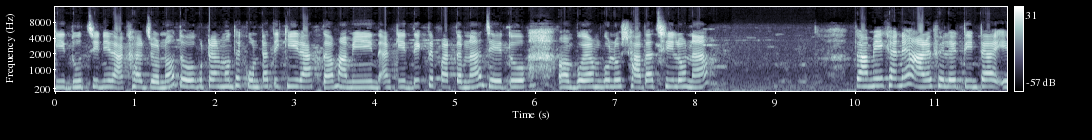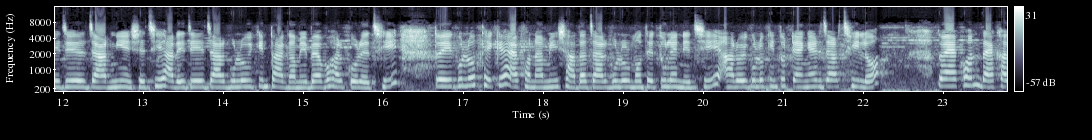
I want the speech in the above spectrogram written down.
কি দুধ চিনি রাখার জন্য, তো ওটার মধ্যে কোনটাতে কি রাখতাম, আমি আর কি দেখতে পারতাম না, যেহেতু বয়ামগুলো সাদা ছিল না। তো আমি এখানে আরএফএলের তিনটা এই যে জার নিয়ে এসেছি আর এই যে জারগুলোই কিন্তু আগামী ব্যবহার করেছি। তো এগুলো থেকে এখন আমি সাদা জারগুলোর মধ্যে তুলে নিচ্ছি আর ওইগুলো কিন্তু ট্যাঙের জার ছিল। তো এখন দেখা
